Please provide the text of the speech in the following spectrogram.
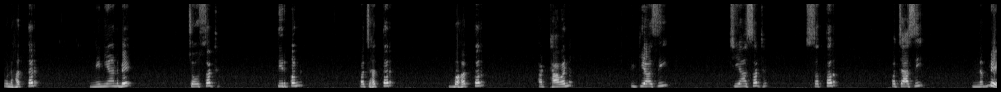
उनहत्तर निन्यानबे चौसठ, तिरपन, पचहत्तर, बहत्तर, अट्ठावन, इक्यासी छियासठ, सत्तर, पचासी, नब्बे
